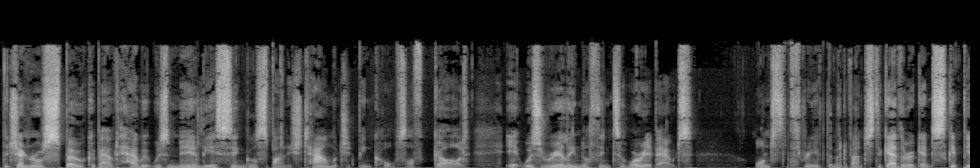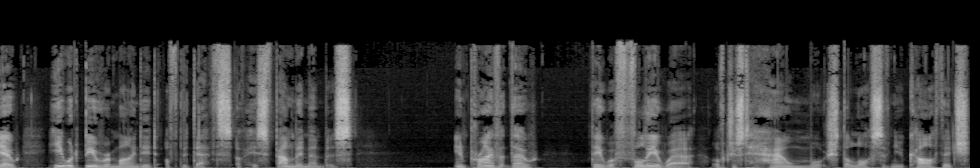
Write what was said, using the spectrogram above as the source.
the generals spoke about how it was merely a single Spanish town which had been caught off guard. It was really nothing to worry about. Once the three of them advanced together against Scipio, he would be reminded of the deaths of his family members. In private, though, they were fully aware of just how much the loss of New Carthage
